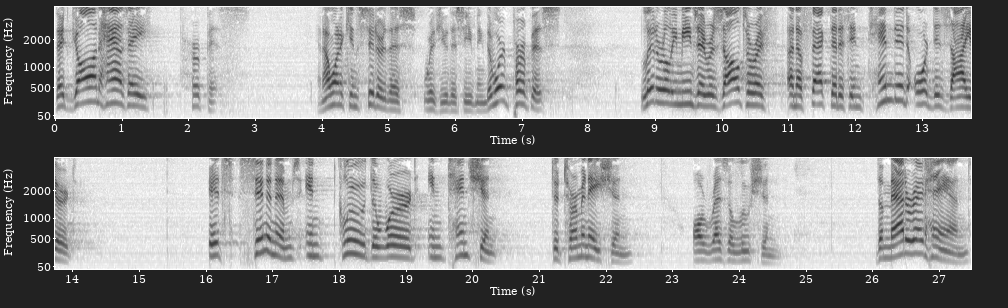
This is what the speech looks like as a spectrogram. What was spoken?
That God has a purpose. And I want to consider this with you this evening. The word purpose literally means a result or a, an effect that is intended or desired. Its synonyms include the word intention determination, or resolution. The matter at hand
